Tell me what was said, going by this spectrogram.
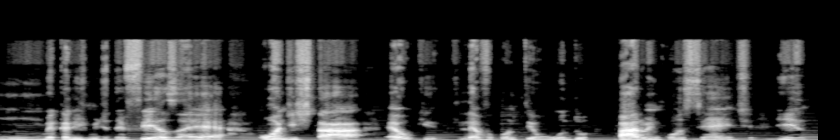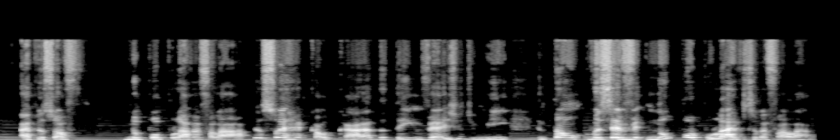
um mecanismo de defesa, é onde está, é o que, que leva o conteúdo para o inconsciente. E a pessoa no popular vai falar: ah, a pessoa é recalcada, tem inveja de mim. Então, você vê, no popular você vai falar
